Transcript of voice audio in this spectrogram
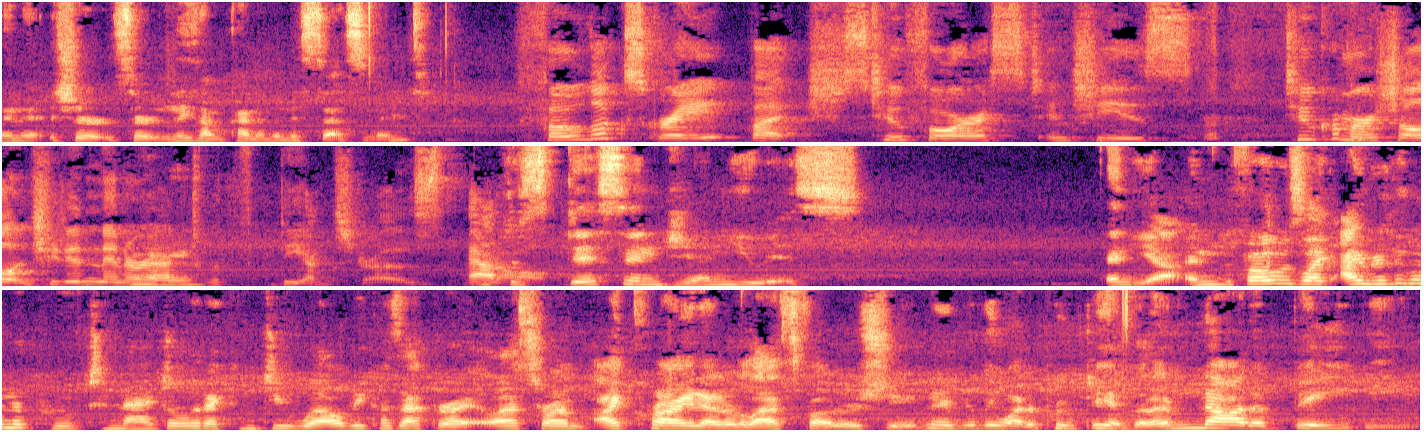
and it sure certainly some kind of an assessment. Fo looks great, but she's too forced and she's too commercial, and she didn't interact with the extras at all. Just disingenuous. And yeah, and Fo was like, I really want to prove to Nigel that I can do well because after I last time I cried at our last photo shoot, and I really want to prove to him that I'm not a baby.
